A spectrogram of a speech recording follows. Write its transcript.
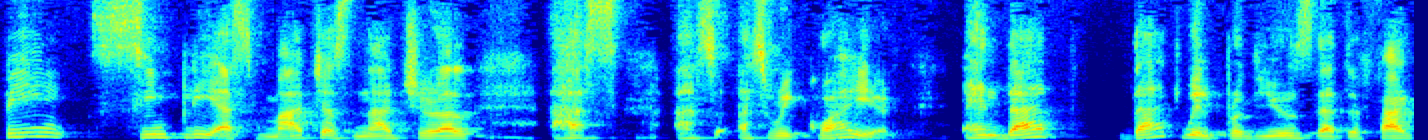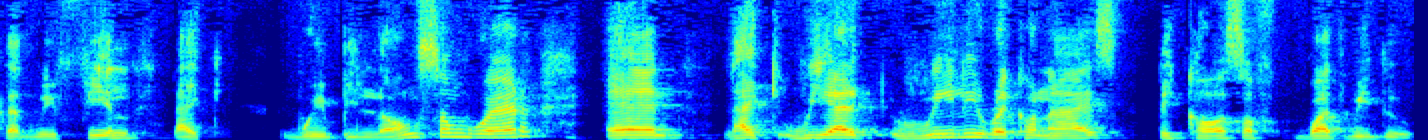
being simply as much as natural as as, as required. And that that will produce that the fact that we feel like we belong somewhere and like we are really recognized because of what we do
